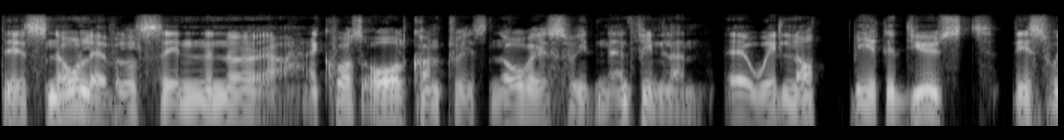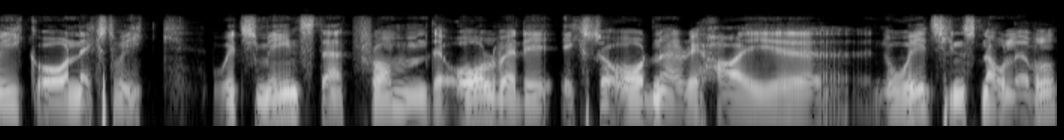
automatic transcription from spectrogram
the snow levels in uh, across all countries, Norway, Sweden, and Finland, uh, will not be reduced this week or next week, which means that from the already extraordinary high uh, Norwegian snow level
